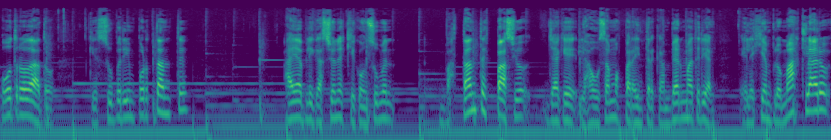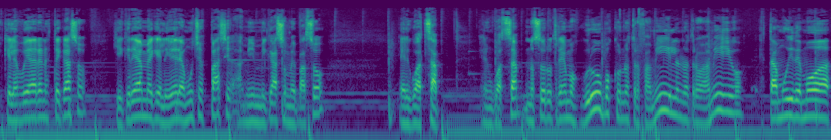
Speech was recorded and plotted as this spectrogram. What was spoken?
Otro dato que es súper importante, hay aplicaciones que consumen bastante espacio ya que las usamos para intercambiar material. El ejemplo más claro que les voy a dar en este caso que créanme que libera mucho espacio, a mí en mi caso me pasó, el WhatsApp. En WhatsApp nosotros tenemos grupos con nuestra familia, nuestros amigos, está muy de moda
